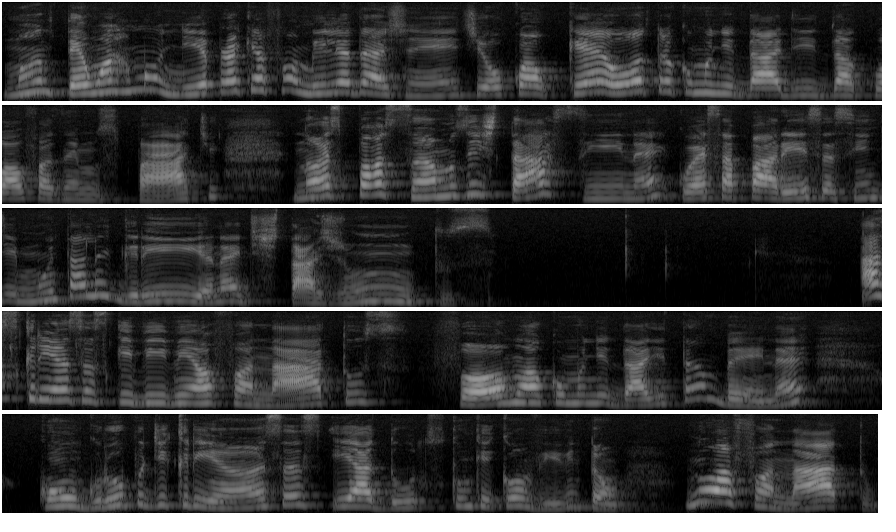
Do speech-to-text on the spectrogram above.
manter uma harmonia para que a família da gente ou qualquer outra comunidade da qual fazemos parte, nós possamos estar assim, né? Com essa aparência assim de muita alegria, né? De estar juntos. As crianças que vivem em orfanatos formam a comunidade também, né? Com o grupo de crianças e adultos com que convivem. Então, no orfanato,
